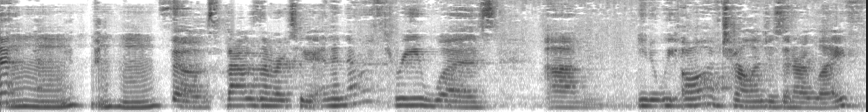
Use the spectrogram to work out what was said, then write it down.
mm-hmm, mm-hmm. So, so that was number two. And then number three was, um, you know, we all have challenges in our life.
